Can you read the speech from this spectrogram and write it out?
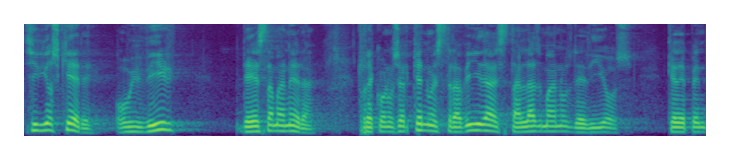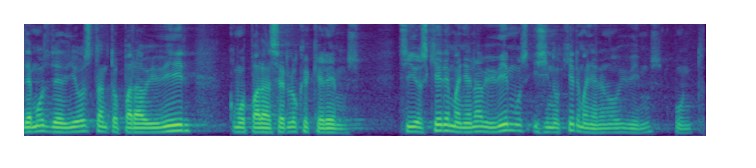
si Dios quiere o vivir de esta manera? Reconocer que nuestra vida está en las manos de Dios, que dependemos de Dios tanto para vivir como para hacer lo que queremos. Si Dios quiere, mañana vivimos y si no quiere, mañana no vivimos. Punto.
